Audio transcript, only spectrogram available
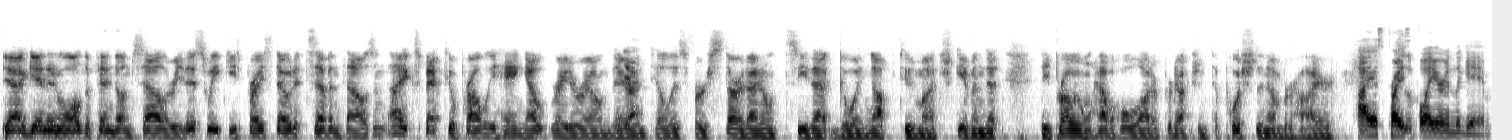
Yeah, again, it'll all depend on salary. This week he's priced out at seven thousand. I expect he'll probably hang out right around there yeah. until his first start. I don't see that going up too much, given that they probably won't have a whole lot of production to push the number higher. Highest priced so, player in the game.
